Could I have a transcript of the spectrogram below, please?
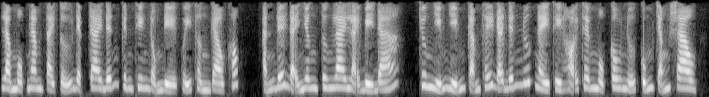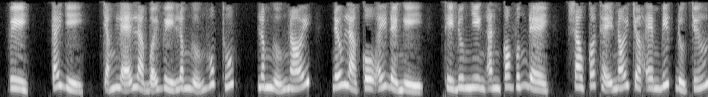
là một nam tài tử đẹp trai đến kinh thiên động địa quỷ thần gào khóc, ảnh đế đại nhân tương lai lại bị đá, chương nhiễm nhiễm cảm thấy đã đến nước này thì hỏi thêm một câu nữa cũng chẳng sao, vì, cái gì, chẳng lẽ là bởi vì Lâm Ngưỡng hút thuốc, Lâm Ngưỡng nói, nếu là cô ấy đề nghị, thì đương nhiên anh có vấn đề, sao có thể nói cho em biết được chứ,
